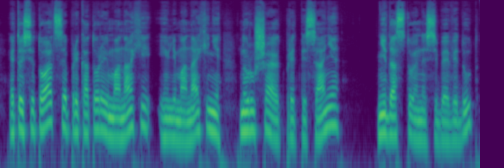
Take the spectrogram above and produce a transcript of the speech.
– это ситуация, при которой монахи или монахини нарушают предписания, недостойно себя ведут,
